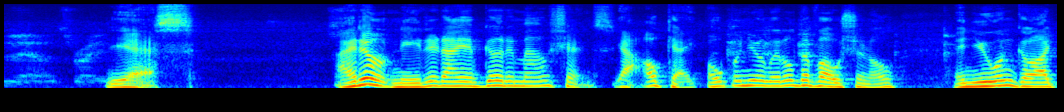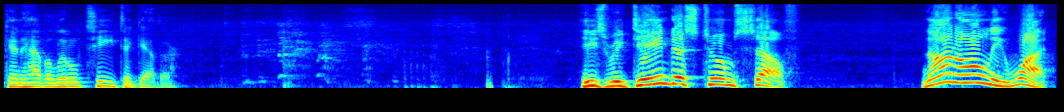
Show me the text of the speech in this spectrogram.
Yeah, that's right. Yes. I don't need it. I have good emotions. Yeah, okay. Open your little devotional and you and God can have a little tea together. He's redeemed us to himself. Not only what?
